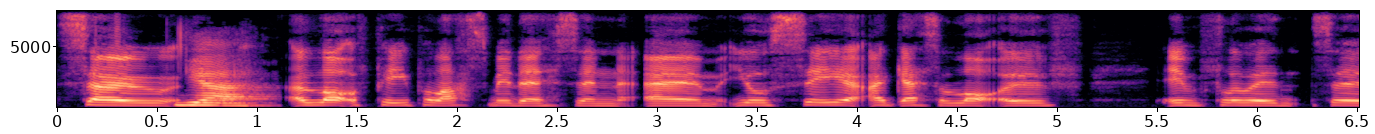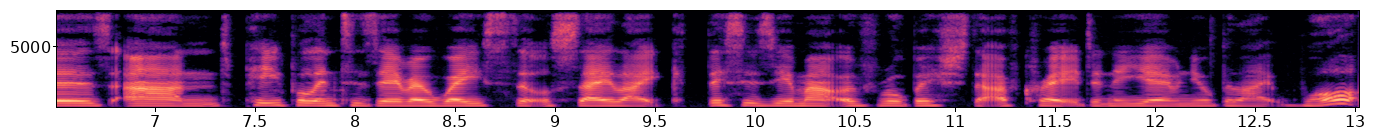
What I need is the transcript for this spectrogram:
So yeah, a lot of people ask me this, and um, you'll see, I guess, a lot of influencers and people into zero waste that'll say like, "This is the amount of rubbish that I've created in a year," and you'll be like, "What?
